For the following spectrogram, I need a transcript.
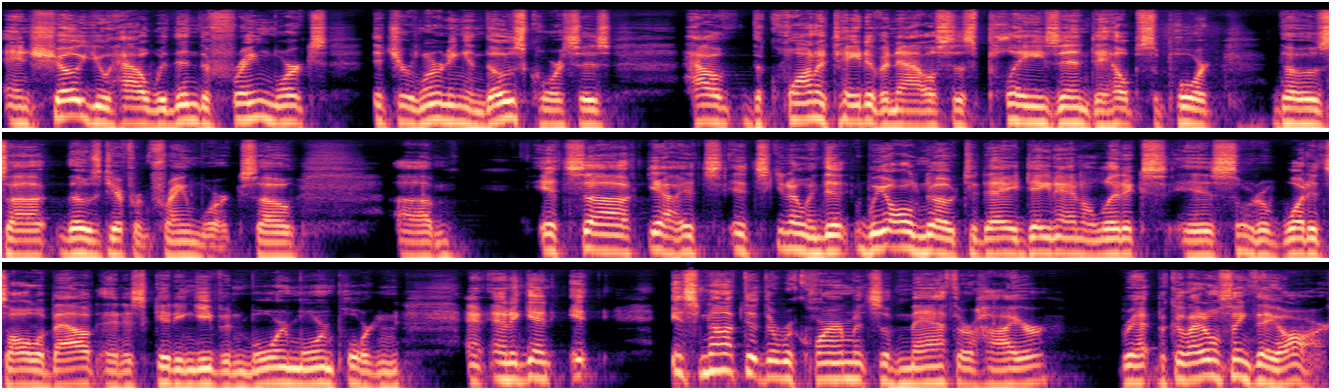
and show you how within the frameworks that you're learning in those courses, how the quantitative analysis plays in to help support those uh, those different frameworks. So. Um, it's uh yeah it's it's you know and the, we all know today data analytics is sort of what it's all about and it's getting even more and more important. And and again it it's not that the requirements of math are higher brett because i don't think they are.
